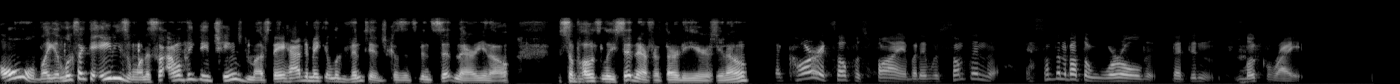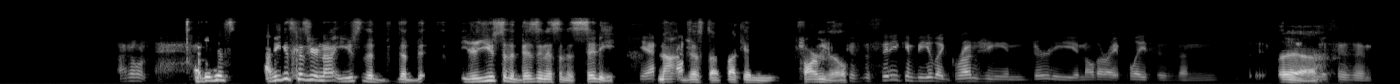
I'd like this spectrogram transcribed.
old. Like it looks like the '80s one. It's, I don't think they changed much. They had to make it look vintage because it's been sitting there, you know, supposedly sitting there for 30 years. You know. The car itself was fine, but it was something something about the world that didn't look right. I don't. I think it's I think it's because you're not used to the the you're used to the busyness of the city, Yeah. not just a fucking Farmville. because the city can be like grungy and dirty in all the right places, and Yeah. this isn't.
